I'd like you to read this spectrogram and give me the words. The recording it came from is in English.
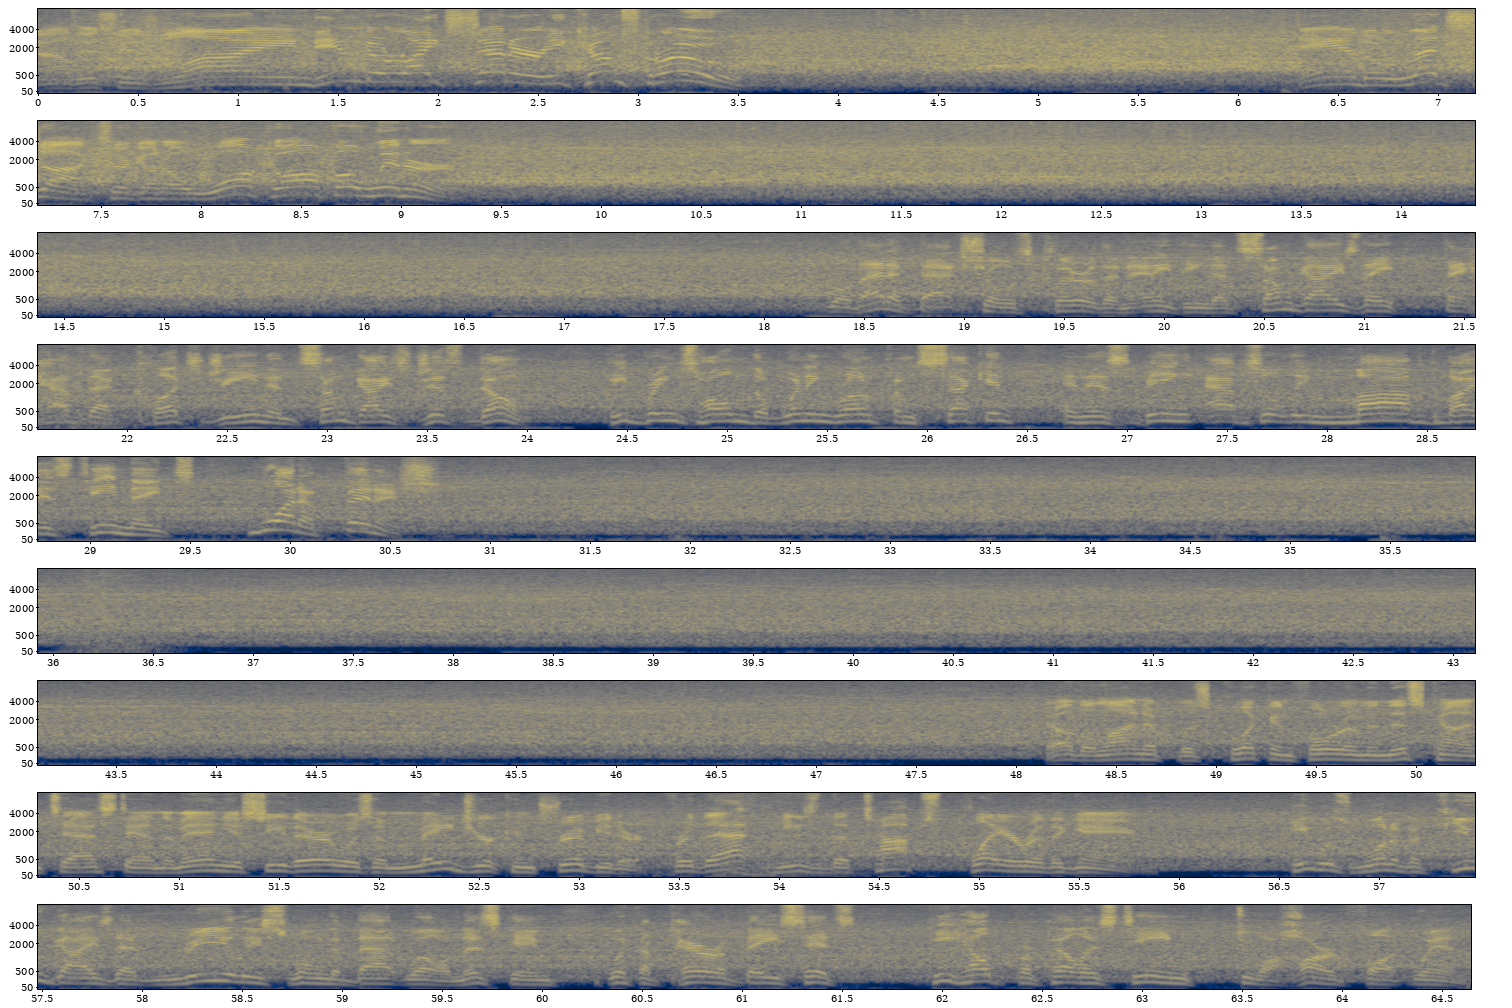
is lined into right center. He comes through. And the Red Sox are going to walk off a winner. Well, that at bat shows clearer than anything that some guys, they, they have that clutch gene and some guys just don't. He brings home the winning run from second and is being absolutely mobbed by his teammates. What a finish. Well, the lineup was clicking for him in this contest, and the man you see there was a major contributor. For that, he's the top player of the game. He was one of a few guys that really swung the bat well in this game with a pair of base hits. He helped propel his team to a hard-fought win.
